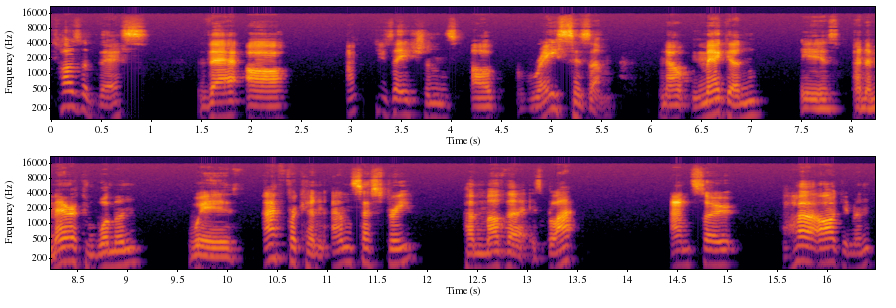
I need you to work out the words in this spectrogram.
because of this, there are accusations of racism. Now, Meghan is an American woman with African ancestry. Her mother is black. And so her argument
